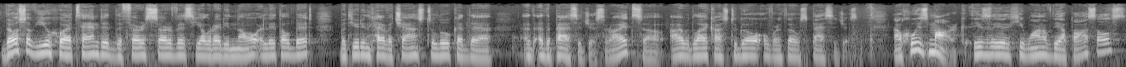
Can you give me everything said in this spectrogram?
Those of you who attended the first service, you already know a little bit, but you didn't have a chance to look at the at, at, the passages, right? So I would like us to go over those passages. Now, who is Mark? Is he one of the apostles?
